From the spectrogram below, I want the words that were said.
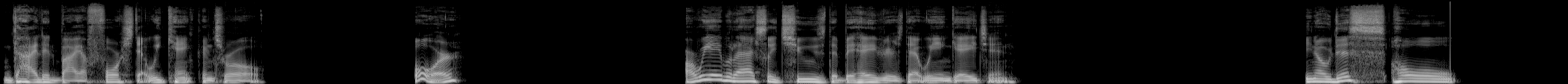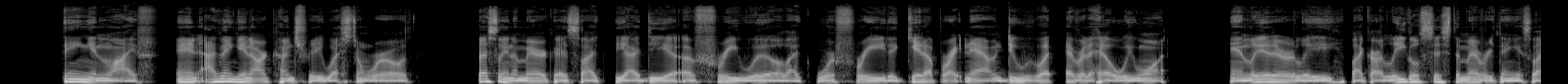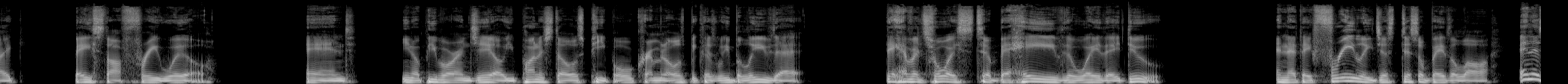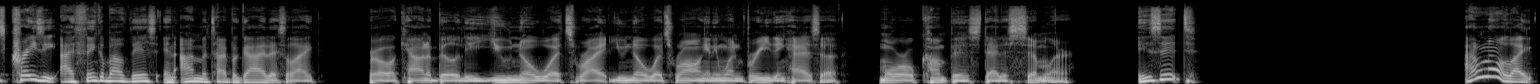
guided by a force that we can't control? Or are we able to actually choose the behaviors that we engage in? You know, this whole thing in life, and I think in our country, Western world, especially in America, it's like the idea of free will. Like we're free to get up right now and do whatever the hell we want. And literally, like our legal system, everything is like based off free will. And you know, people are in jail, you punish those people, criminals, because we believe that they have a choice to behave the way they do. and that they freely just disobey the law. And it's crazy. I think about this, and I'm the type of guy that's like, bro, accountability. You know what's right. You know what's wrong. Anyone breathing has a moral compass that is similar. Is it? I don't know. Like,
